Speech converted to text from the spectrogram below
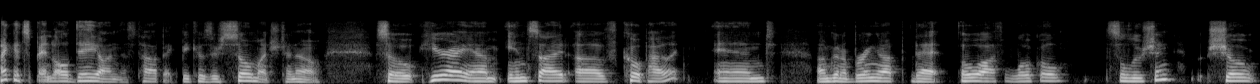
I could spend all day on this topic because there's so much to know. So here I am inside of Copilot, and I'm going to bring up that OAuth local solution, show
